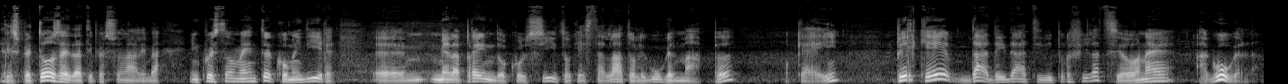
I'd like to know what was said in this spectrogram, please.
rispettosa dei dati personali, ma in questo momento è come dire, eh, me la prendo col sito che ha installato le Google Map, ok? Perché dà dei dati di profilazione a Google.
